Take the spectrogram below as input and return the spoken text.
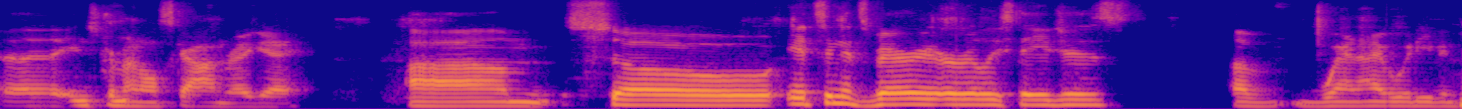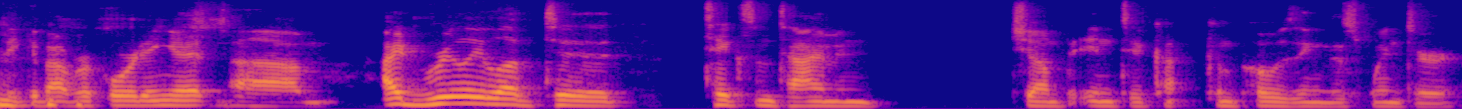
uh, instrumental ska and reggae. Um, so it's in its very early stages of when I would even think about recording it. Um, I'd really love to take some time and jump into co- composing this winter.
